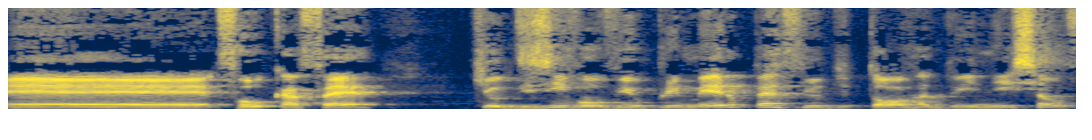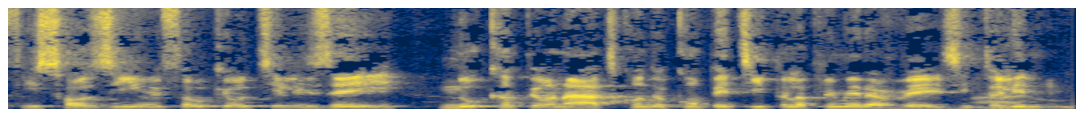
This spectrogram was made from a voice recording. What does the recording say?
é, foi o café que eu desenvolvi o primeiro perfil de torra do início ao fim sozinho e foi o que eu utilizei no campeonato quando eu competi pela primeira vez. Então ah, ele,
